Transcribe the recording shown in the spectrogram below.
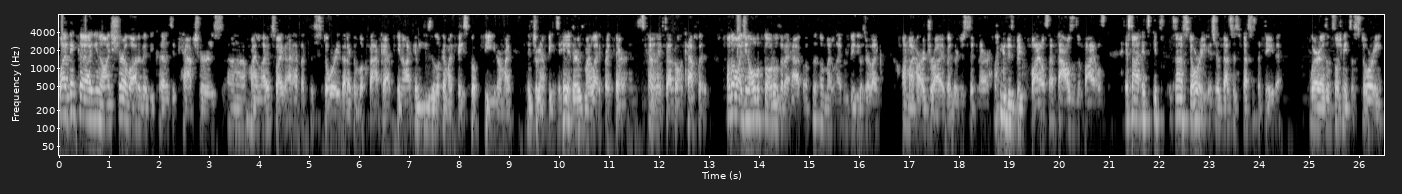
Well, I think uh, you know I share a lot of it because it captures uh, my life. So I, I have like this story that I can look back at. You know, I can easily look at my Facebook feed or my Instagram feed and say, hey, there's my life right there. And it's kind of nice to have it all encapsulated. Otherwise, you know, all the photos that I have of, of my life and videos are like on my hard drive and they're just sitting there like these big files, have thousands of files. It's not, it's, it's, it's not a story. It's just, that's just, that's just the data. Whereas on social media, it's a story.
